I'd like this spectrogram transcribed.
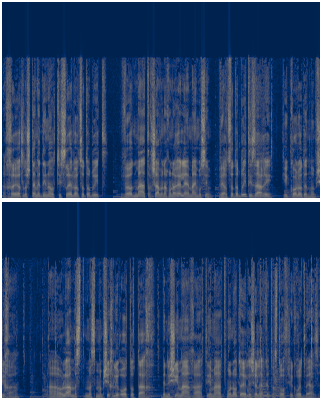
אחראיות לו שתי מדינות, ישראל וארצות הברית. ועוד מעט עכשיו אנחנו נראה להם מה הם עושים. וארצות הברית תיזהרי, כי כל עוד את ממשיכה, העולם מס, מס, ממשיך לראות אותך בנשימה אחת עם התמונות האלה של הקטסטרופה שקורית בעזה.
